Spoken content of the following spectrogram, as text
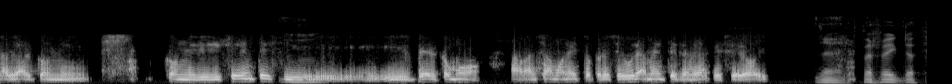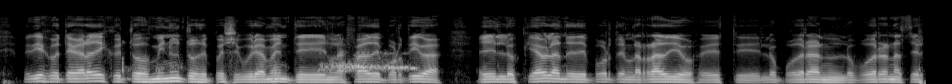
hablar con, mi, con mis dirigentes y, y ver cómo avanzamos en esto, pero seguramente tendrá que ser hoy perfecto. Mi viejo, te agradezco estos minutos. Después, seguramente en la FA Deportiva, eh, los que hablan de deporte en la radio este, lo podrán lo podrán hacer.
